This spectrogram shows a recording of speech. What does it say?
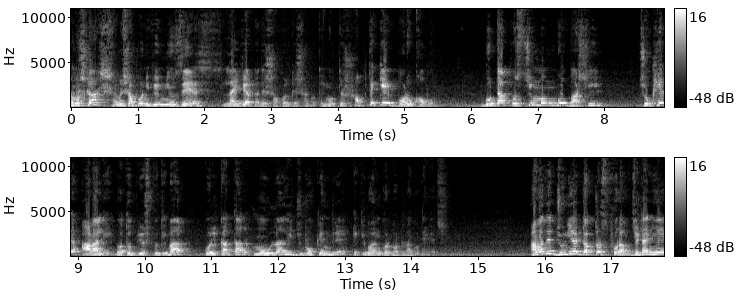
নমস্কার, আমি স্বপন ইভিএম নিউজের লাইভে আপনাদের সকলকে স্বাগত। এই মুহূর্তে সব থেকে বড় খবর, গোটা পশ্চিমবঙ্গবাসীর চোখের আড়ালে গত বৃহস্পতিবার কলকাতার মৌলালি যুব কেন্দ্রে একটি ভয়ঙ্কর ঘটনা ঘটে গেছে। আমাদের জুনিয়র ডক্টরস ফোরাম যেটা নিয়ে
